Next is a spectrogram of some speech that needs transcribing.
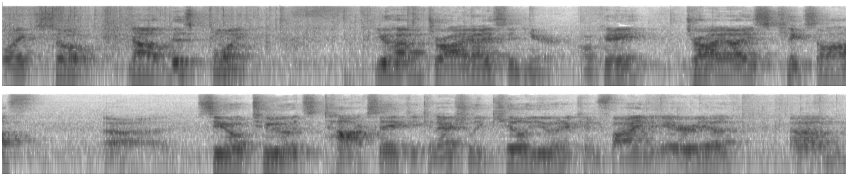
like so. Now at this point, you have dry ice in here, okay? Dry ice kicks off uh, CO2, it's toxic, it can actually kill you in a confined area. Um,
